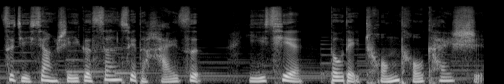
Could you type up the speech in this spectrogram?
自己像是一个三岁的孩子，一切都得从头开始。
